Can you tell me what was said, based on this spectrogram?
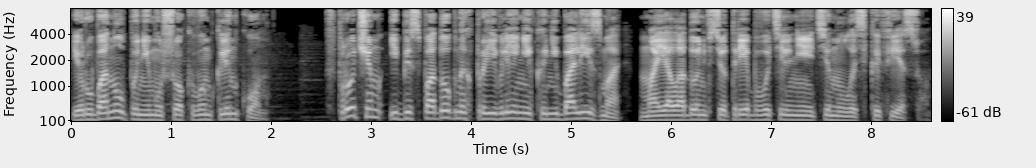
и рубанул по нему шоковым клинком. Впрочем, и без подобных проявлений каннибализма моя ладонь все требовательнее тянулась к Эфесу.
